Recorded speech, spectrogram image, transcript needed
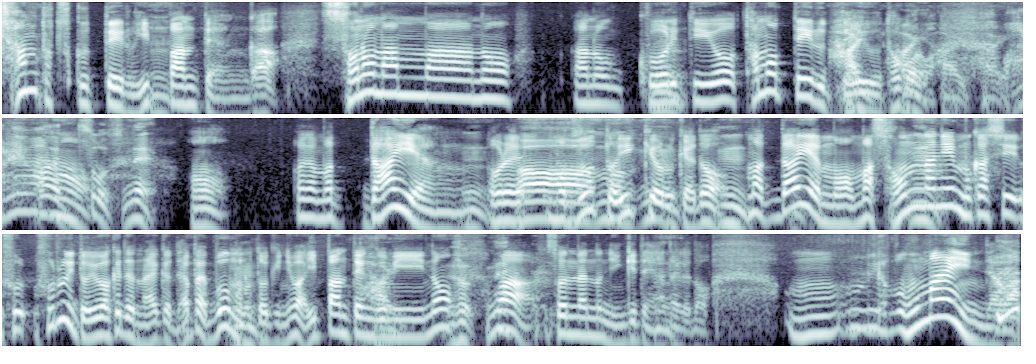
ちゃんと作っている一般店がそのまんまのあのクオリティを保っているっていうところ、あれはのまあそうですね。うん。まあ大円、うん。俺もうずっと生きよるけど、まあ大円もまあそんなに昔、ふ古いというわけではないけどやっぱりブームの時には一般店組の、まあそれなりの人気店やったけど、うん、やっぱうまいんだわ、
